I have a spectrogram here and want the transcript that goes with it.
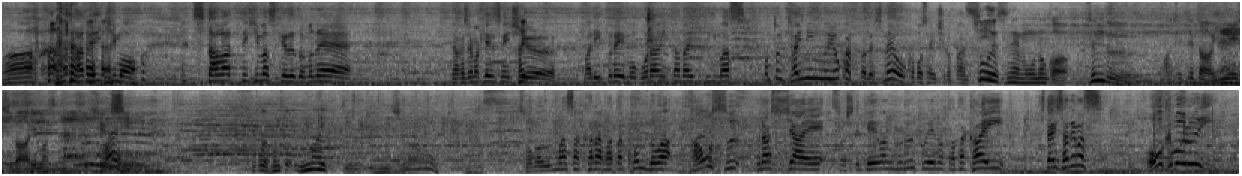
まあため息も伝わってきますけれどもね。中島健選手、はい、まあ、リプレイもご覧いただいています。本当にタイミング良かったですね大久保選手のパンチ。そうですねもうなんか全部当ててたイメージがありますね終始、はい、すごい本当うまいっていうイメージがそのうまさからまた今度は倒すフラッシャーへそして K1 グループへの戦い期待されます。大久保瑠衣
